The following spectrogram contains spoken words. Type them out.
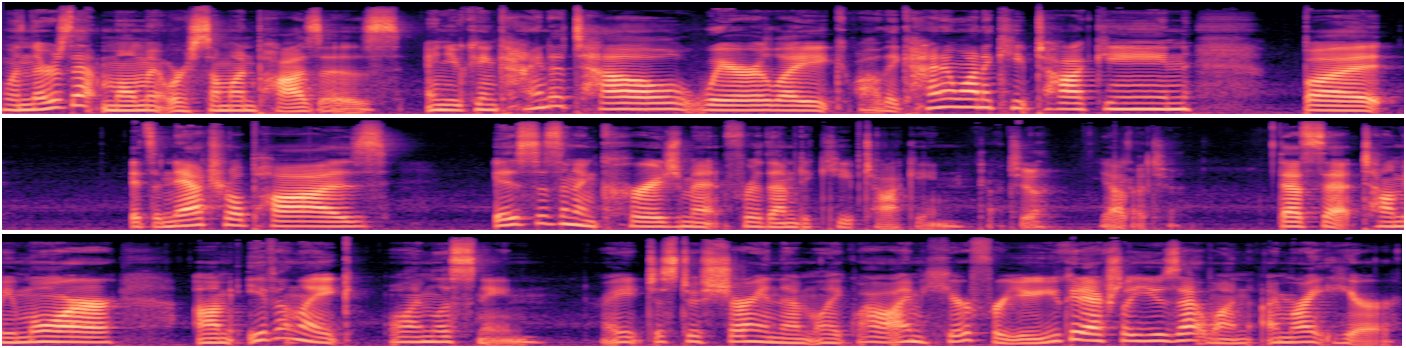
when there's that moment where someone pauses and you can kind of tell where, like, well, they kind of want to keep talking, but it's a natural pause. This is an encouragement for them to keep talking. Gotcha. Yep. Gotcha. That's that. Tell me more. Um, even like, well, I'm listening, right? Just assuring them, like, wow, I'm here for you. You could actually use that one. I'm right here.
